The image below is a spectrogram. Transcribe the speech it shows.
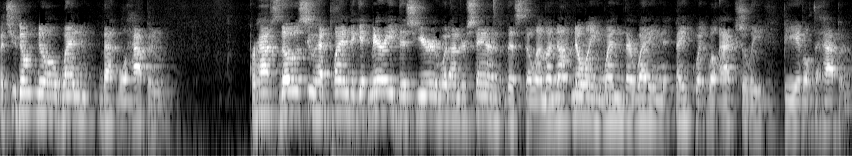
but you don't know when that will happen. Perhaps those who had planned to get married this year would understand this dilemma, not knowing when their wedding banquet will actually be able to happen.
